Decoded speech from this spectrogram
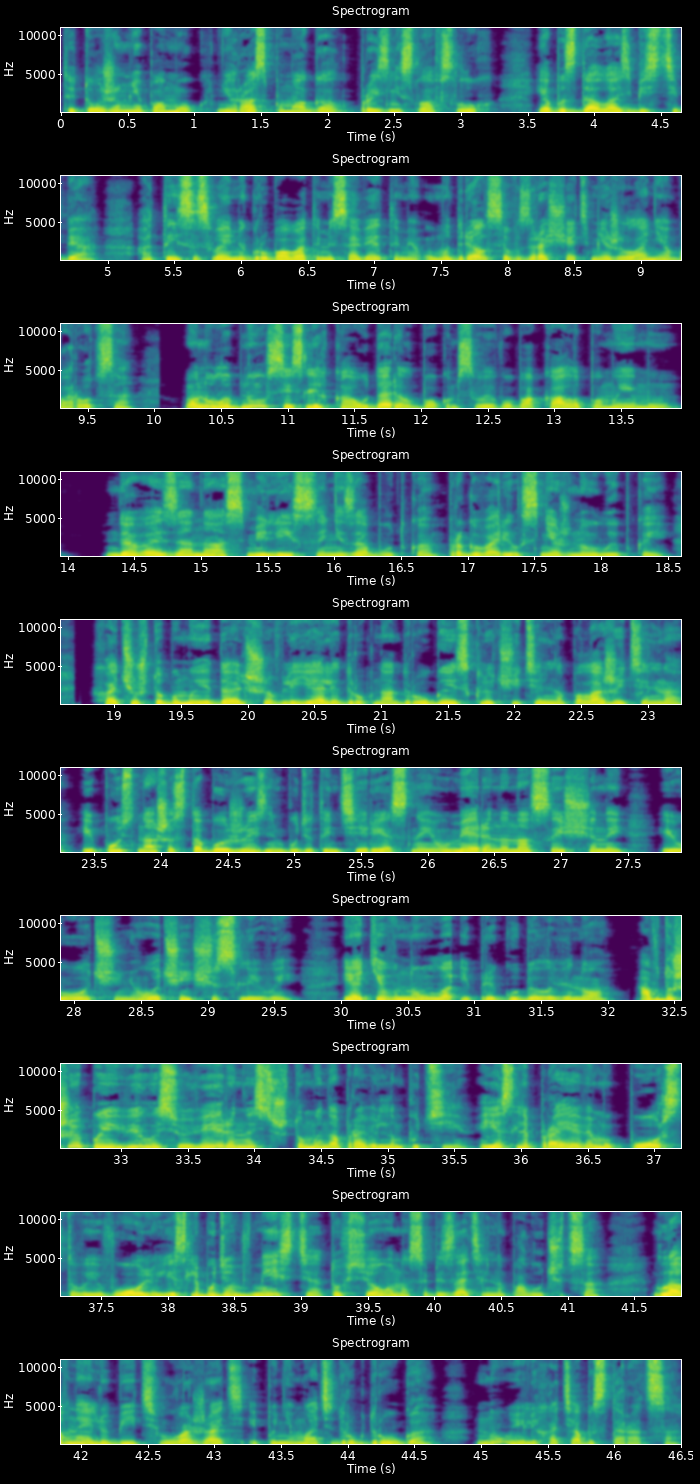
«Ты тоже мне помог, не раз помогал», – произнесла вслух. «Я бы сдалась без тебя, а ты со своими грубоватыми советами умудрялся возвращать мне желание бороться». Он улыбнулся и слегка ударил боком своего бокала по моему. «Давай за нас, Мелисса, незабудка», – проговорил с нежной улыбкой. «Хочу, чтобы мы и дальше влияли друг на друга исключительно положительно, и пусть наша с тобой жизнь будет интересной, умеренно насыщенной и очень-очень счастливой». Я кивнула и пригубила вино. А в душе появилась уверенность, что мы на правильном пути. Если проявим упорство и волю, если будем вместе, то все у нас обязательно получится. Главное – любить, уважать и понимать друг друга. Ну, или хотя бы стараться.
